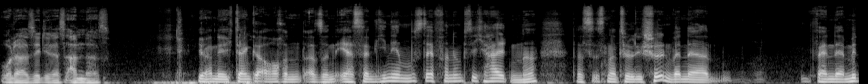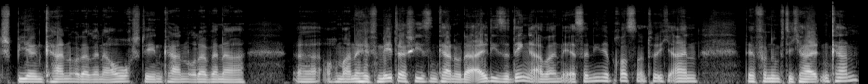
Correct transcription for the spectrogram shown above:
Oder seht ihr das anders? Ja, nee, ich denke auch, also in erster Linie muss der vernünftig halten. Ne? Das ist natürlich schön, wenn der wenn der mitspielen kann oder wenn er hochstehen kann oder wenn er äh, auch mal eine Elfmeter schießen kann oder all diese Dinge. Aber in erster Linie brauchst du natürlich einen, der vernünftig halten kann.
